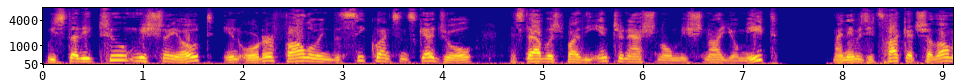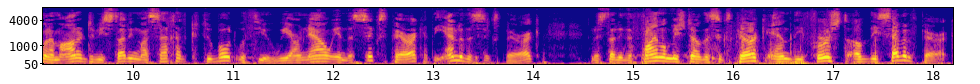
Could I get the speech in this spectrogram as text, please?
we study two Mishnayot in order following the sequence and schedule established by the International Mishnah Yomit. My name is Yitzchak Etshalom and I'm honored to be studying Masechet Ketubot with you. We are now in the sixth parak, at the end of the sixth parak, going to study the final Mishnah of the sixth parak and the first of the seventh parak.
